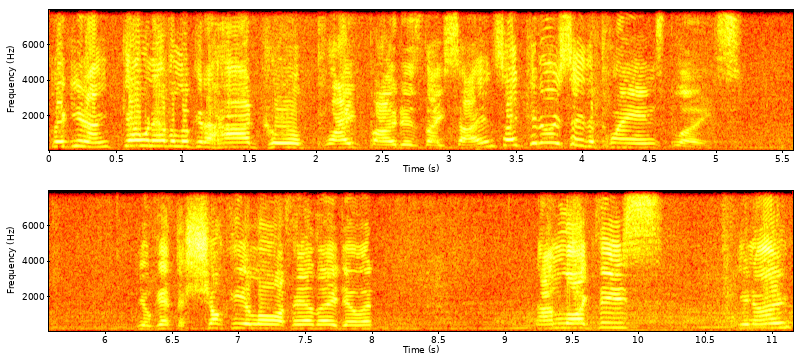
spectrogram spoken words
But, you know, go and have a look at a hardcore plate boat, as they say, and say, can I see the plans, please? You'll get the shock of your life how they do it. Unlike this, you know,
